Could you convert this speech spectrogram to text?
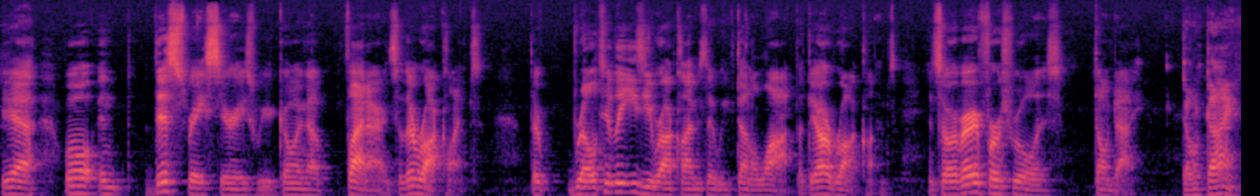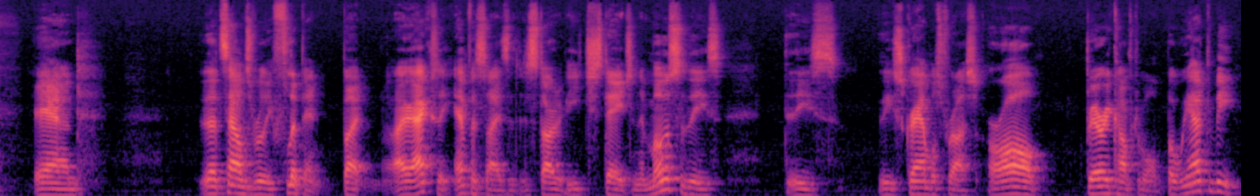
Yeah, well, in this race series, we're going up Flatiron, so they're rock climbs. They're relatively easy rock climbs that we've done a lot, but they are rock climbs. And so our very first rule is don't die. Don't die. And that sounds really flippant, but I actually emphasize it at the start of each stage. And that most of these these these scrambles for us are all very comfortable, but we have to be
